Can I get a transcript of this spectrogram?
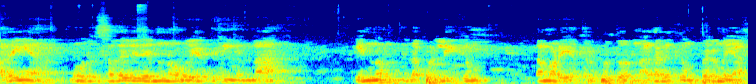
அதையும் நூறு சதவீதம் இன்னும் உயர்த்தினீங்கன்னா இன்னும் இந்த பள்ளிக்கும் நம்முடைய திருப்பத்தூர் நகருக்கும் பெருமையாக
